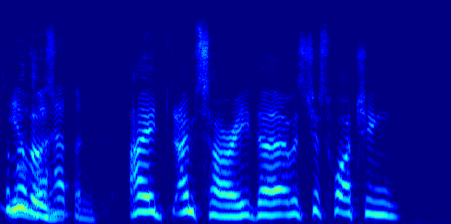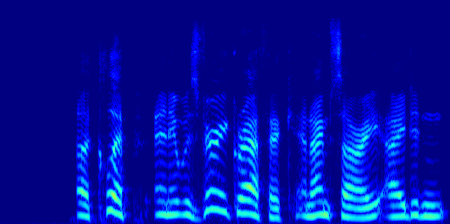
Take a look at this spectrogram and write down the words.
Some yeah, of those what happened? I I'm sorry. The, I was just watching a clip and it was very graphic and I'm sorry. I didn't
